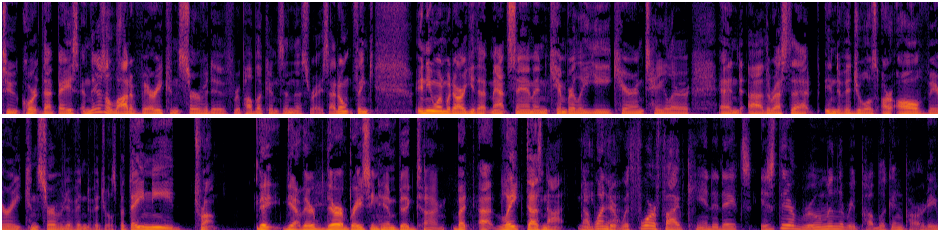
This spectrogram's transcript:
to court that base, and there's a lot of very conservative Republicans in this race. I don't think anyone would argue that Matt Salmon, Kimberly Yee, Karrin Taylor, and uh, the rest of that individuals are all very conservative individuals, but they need Trump. They, yeah, they're they're embracing him big time. But uh, Lake does not. I wonder, that. with four or five candidates, is there room in the Republican Party?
